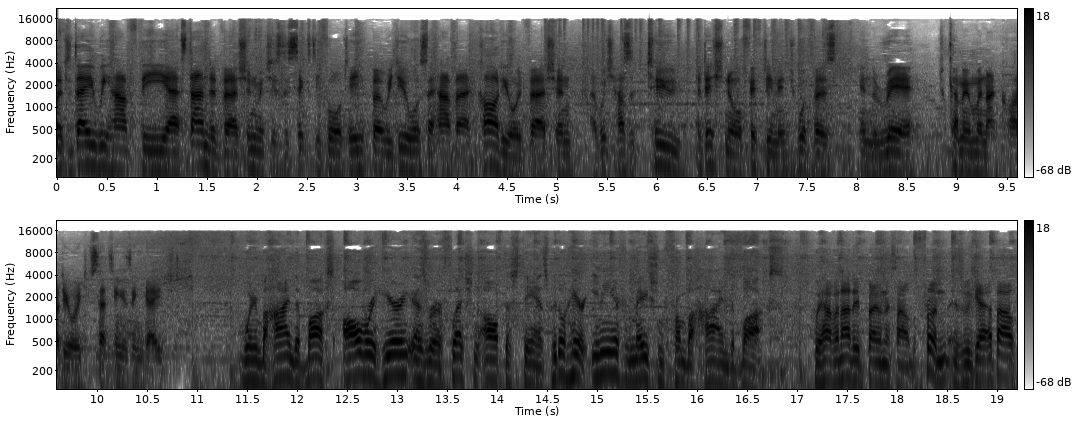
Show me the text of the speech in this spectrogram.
So today we have the uh, standard version, which is the 6040, but we do also have a cardioid version, uh, which has two additional 15-inch woofers in the rear to come in when that cardioid setting is engaged. When you're behind the box, all we're hearing is a reflection off the stands. We don't hear any information from behind the box. We have an added bonus out the front is we get about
